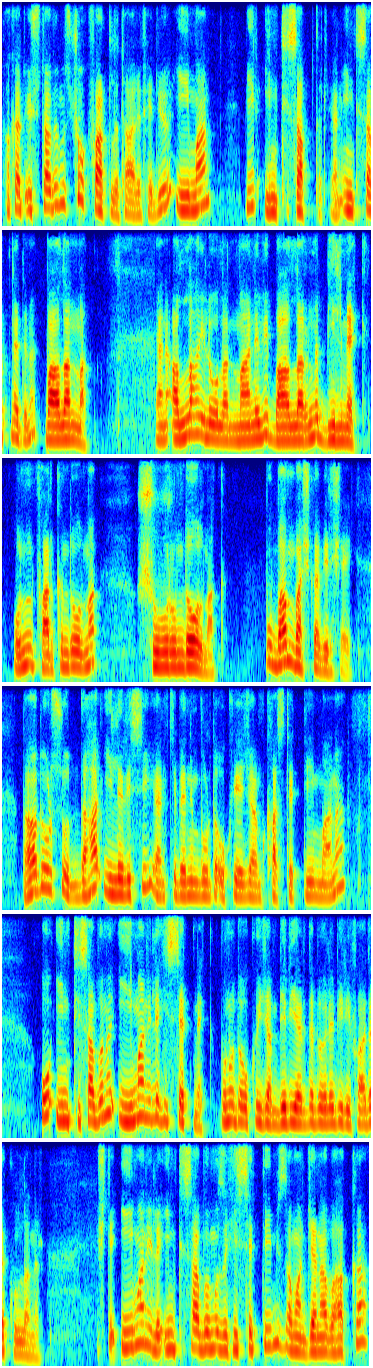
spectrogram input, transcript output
Fakat üstadımız çok farklı tarif ediyor. İman bir intisaptır. Yani intisap ne demek? Bağlanmak. Yani Allah ile olan manevi bağlarını bilmek, onun farkında olmak, şuurunda olmak. Bu bambaşka bir şey. Daha doğrusu daha ilerisi yani ki benim burada okuyacağım, kastettiğim mana o intisabını iman ile hissetmek. Bunu da okuyacağım. Bir yerde böyle bir ifade kullanır. İşte iman ile intisabımızı hissettiğimiz zaman Cenab-ı Hakk'a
